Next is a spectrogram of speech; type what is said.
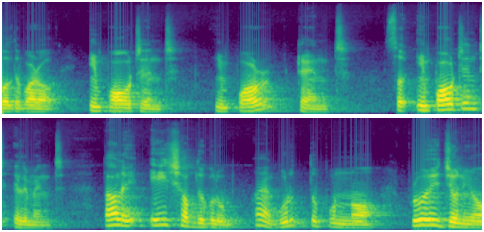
বলতে পারো important important so important element তাহলে এই শব্দগুলো হ্যাঁ গুরুত্বপূর্ণ, প্রয়োজনীয়,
